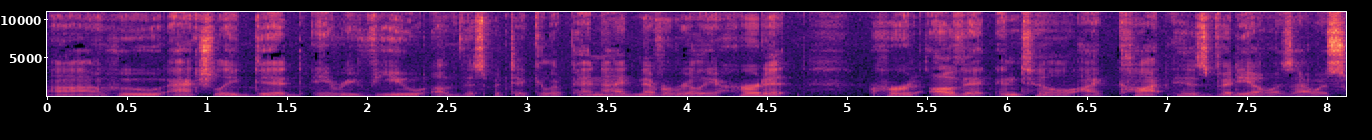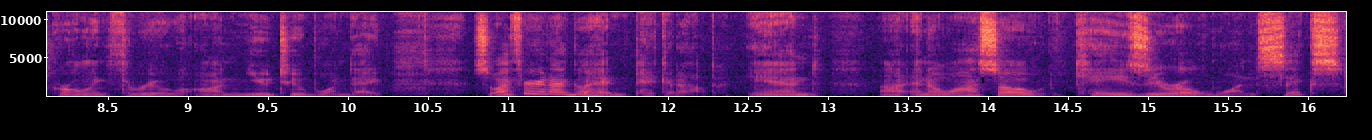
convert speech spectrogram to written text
uh, who actually did a review of this particular pen. I'd never really heard it, heard of it until I caught his video as I was scrolling through on YouTube one day. So I figured I'd go ahead and pick it up. And uh, an OASO K016.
